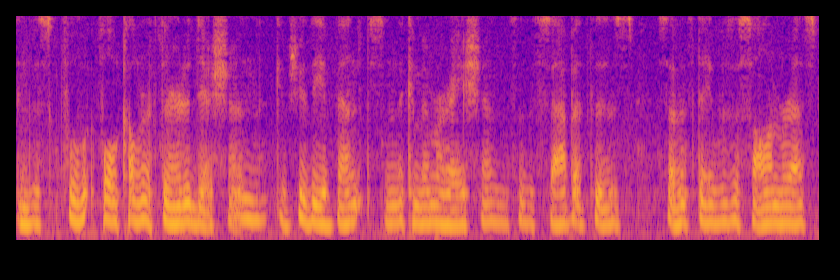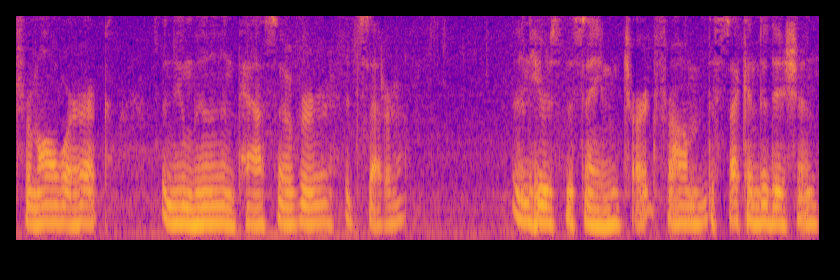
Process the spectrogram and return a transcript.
in this full, full color third edition. It gives you the events and the commemorations. So the Sabbath is, seventh day was a solemn rest from all work, the new moon, Passover, etc. And here's the same chart from the second edition,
